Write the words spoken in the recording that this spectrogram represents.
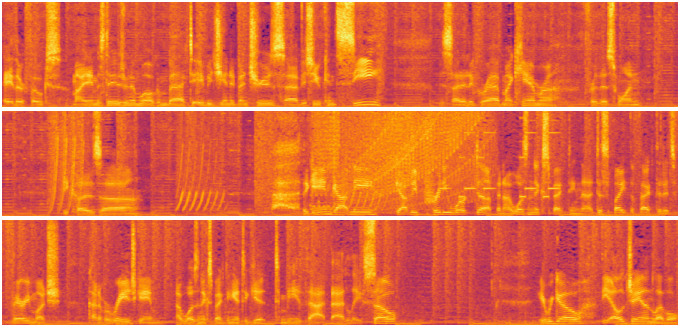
Hey there, folks. My name is Dazer, and welcome back to AVGN Adventures. As you can see, I decided to grab my camera for this one because uh, the game got me got me pretty worked up, and I wasn't expecting that. Despite the fact that it's very much kind of a rage game, I wasn't expecting it to get to me that badly. So here we go, the LJN level.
